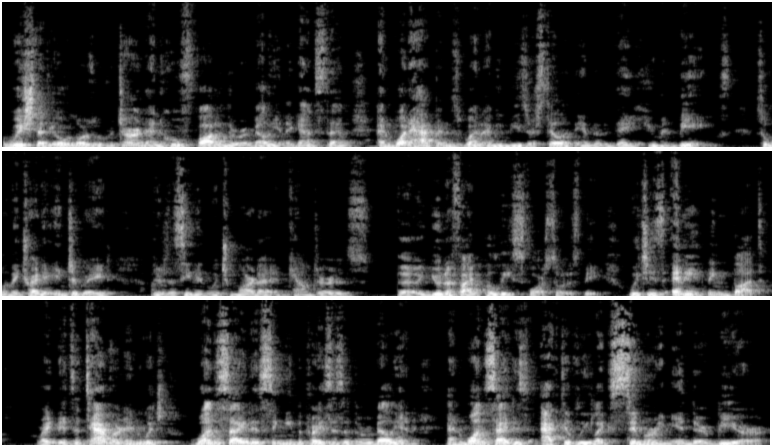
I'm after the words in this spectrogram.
wish that the overlords would return and who fought in the rebellion against them and what happens when i mean these are still at the end of the day human beings so when they try to integrate there's a scene in which marta encounters the unified police force so to speak which is anything but right it's a tavern in which one side is singing the praises of the rebellion and one side is actively like simmering in their beer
